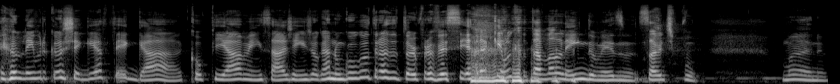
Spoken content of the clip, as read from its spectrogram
eu lembro que eu cheguei a pegar, copiar a mensagem e jogar no Google Tradutor para ver se era aquilo que eu tava lendo mesmo, sabe? Tipo, mano.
